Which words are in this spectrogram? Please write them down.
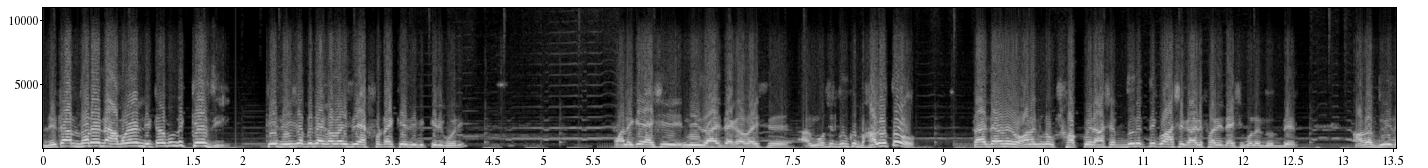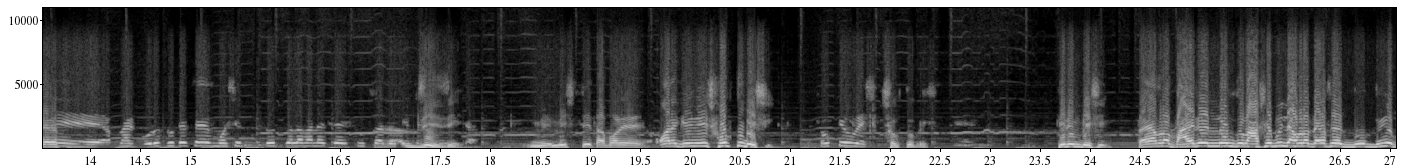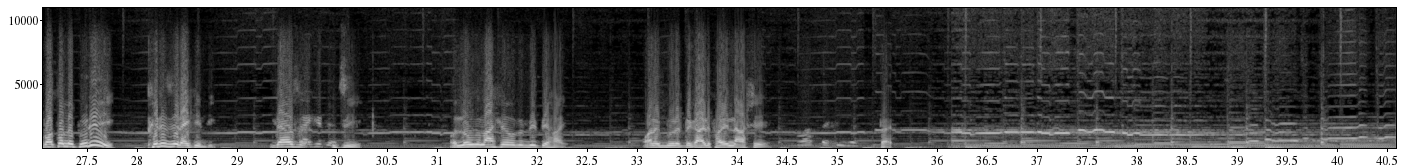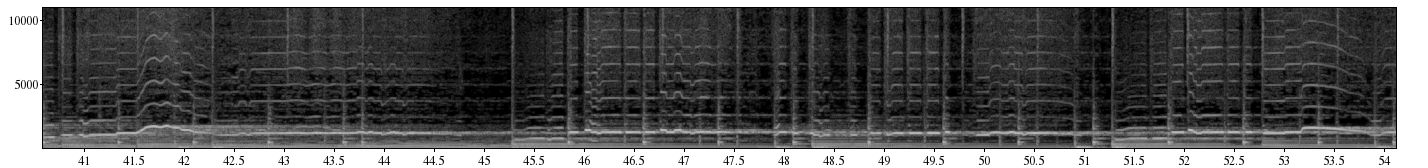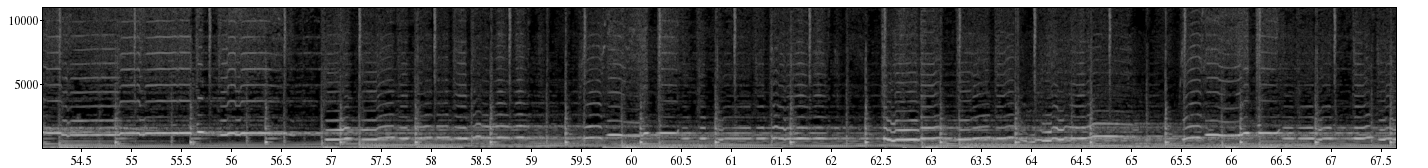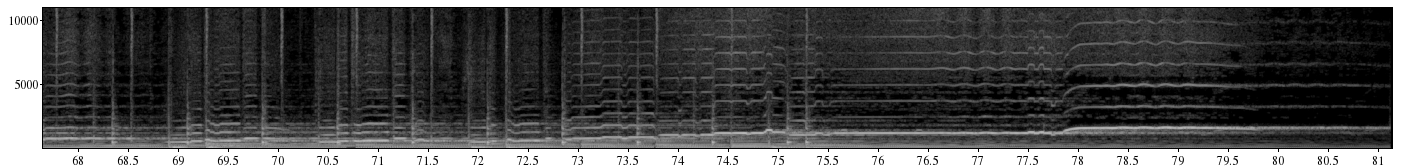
লিটার ধরেন আমাদের লিটার বলতে কেজি। কেজি হিসাবে দেখা যাচ্ছে একশো টাকা কেজি বিক্রি করি। অনেকে আসি নিয়ে যায় দেখা যাচ্ছে। আর মসজিদ খুব ভালো তো। তাই দেখা যায় অনেক লোক শখ করে আসে। দূরের থেকেও আসে গাড়ি ফাড়ি আসি বলে দুধ দেন। আমরা দুই জায়গায় আপনার চেয়ে মহিষের দুধগুলো মানে যে সুস্বাদু জি, জি। মিষ্টি তারপরে অনেক শক্ত বেশি। সত্যিও বেশি। শক্ত বেশি। ক্রিম বেশি। তাই আমরা বাইরের লোকজন আসে বলে আমরা দেখা যাচ্ছে দুধ দিয়ে বোতলে পিড়ি ফ্রিজে রেখে দিই। দেখা যাচ্ছে জি। লোকজন আসলে ওদের দিতে হয়। অনেক দূরে একটা গাড়ি ফাড়ি না আসে। আচ্ছা,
